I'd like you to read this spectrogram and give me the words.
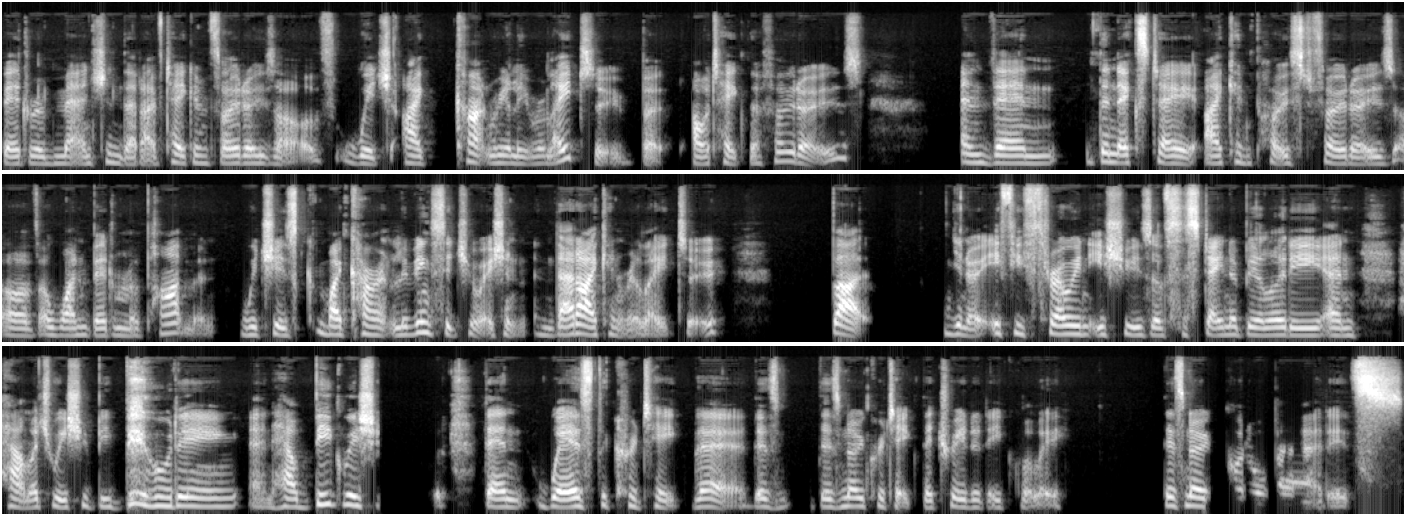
bedroom mansion that I've taken photos of, which I can't really relate to, but I'll take the photos. And then the next day, I can post photos of a one bedroom apartment, which is my current living situation, and that I can relate to. But you know, if you throw in issues of sustainability and how much we should be building and how big we should then where's the critique there? There's there's no critique. They're treated equally. There's no good or bad. It's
